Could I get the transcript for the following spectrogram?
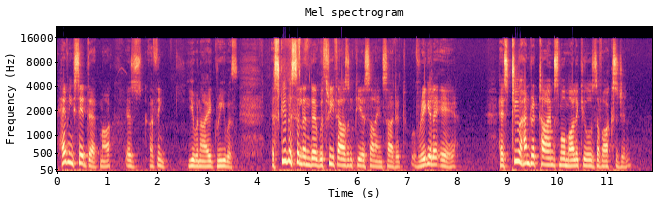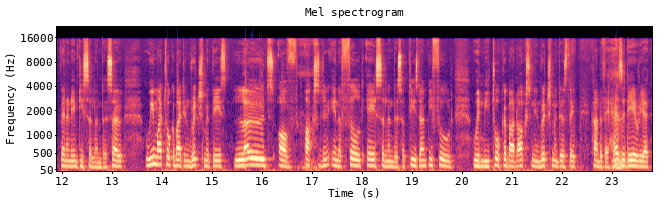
Having said that, Mark, as I think you and I agree with, a scuba cylinder with 3000 psi inside it of regular air has 200 times more molecules of oxygen than an empty cylinder. So we might talk about enrichment. There's loads of oxygen in a filled air cylinder. So please don't be fooled when we talk about oxygen enrichment as the kind of the hazard mm-hmm. area.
